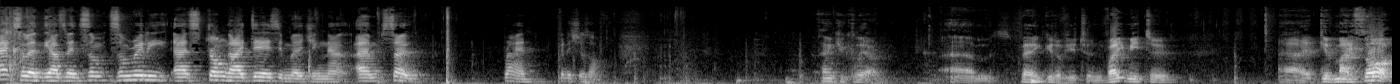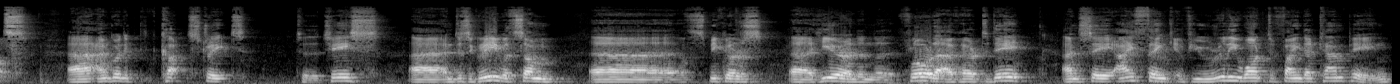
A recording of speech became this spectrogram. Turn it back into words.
Excellent, Yasmin. Some some really uh, strong ideas emerging now. Um, so, Brian, finish us off. Thank you, Claire. Um, it's very good of you to invite me to uh, give my thoughts. Uh, I'm going to cut straight to the chase uh, and disagree with some uh, speakers uh, here and in the floor that I've heard today and say, I think if you really want to find a campaign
